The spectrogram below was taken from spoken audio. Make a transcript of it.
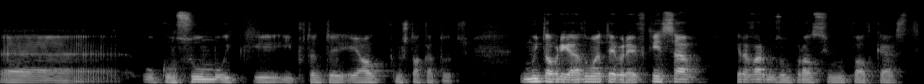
uh, o consumo e que, e, portanto, é, é algo que nos toca a todos. Muito obrigado, um até breve. Quem sabe gravarmos um próximo podcast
